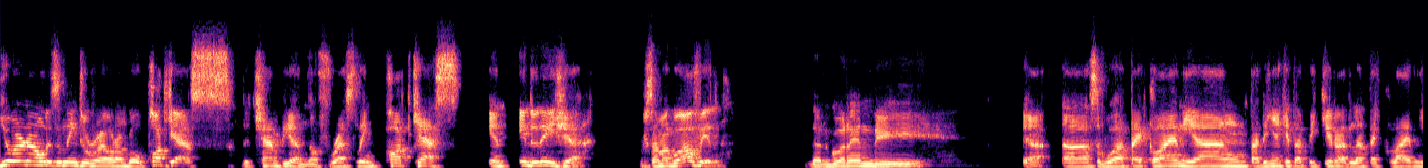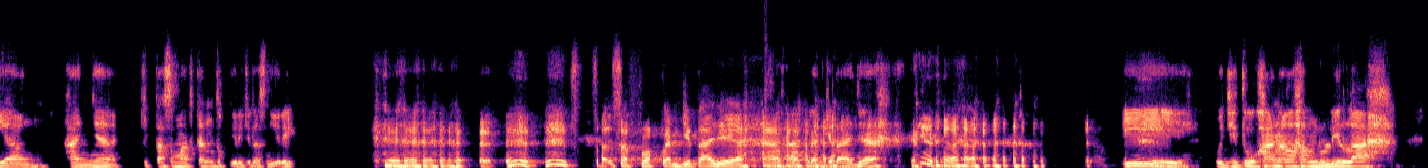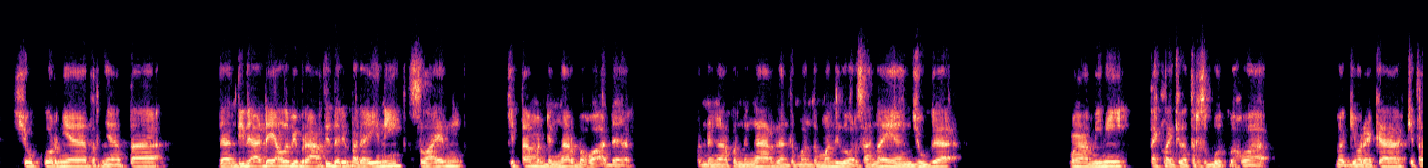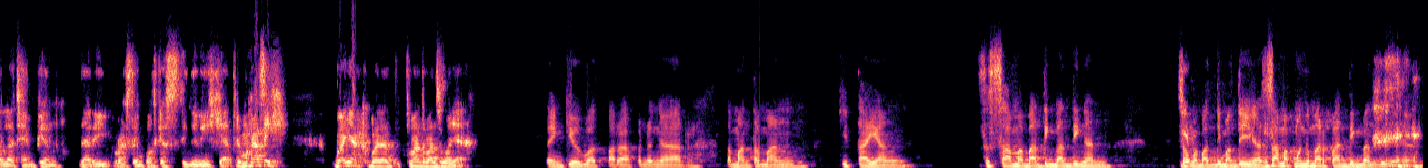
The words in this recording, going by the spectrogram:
You are now listening to Royal Rumble Podcast, the champion of wrestling podcast in Indonesia. Bersama gue Alvin. Dan gue Randy. Ya, uh, sebuah tagline yang tadinya kita pikir adalah tagline yang hanya kita sematkan untuk diri kita sendiri. Self-proclaim kita aja ya. Self-proclaim kita aja. Tapi puji Tuhan, Alhamdulillah syukurnya ternyata dan tidak ada yang lebih berarti daripada ini selain kita mendengar bahwa ada pendengar-pendengar dan teman-teman di luar sana yang juga mengamini tagline kita tersebut bahwa bagi mereka kita adalah champion dari wrestling podcast di Indonesia. Terima kasih banyak kepada teman-teman semuanya. Thank you buat para pendengar, teman-teman kita yang sesama banting-bantingan sama iya. banting-bantingan, sesama penggemar banting-bantingan.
